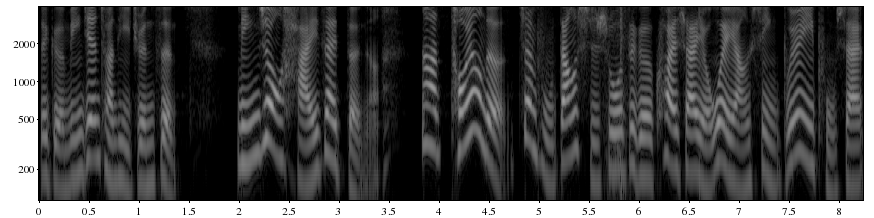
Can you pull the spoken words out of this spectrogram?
这个民间团体捐赠，民众还在等啊。那同样的，政府当时说这个快筛有未阳性，不愿意普筛。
